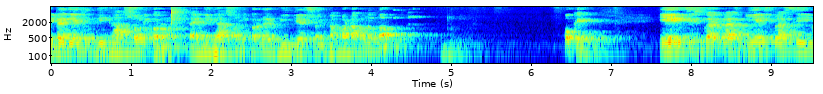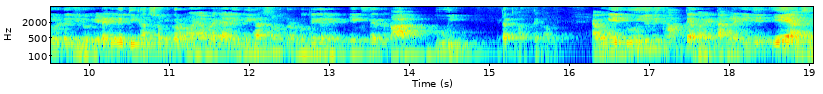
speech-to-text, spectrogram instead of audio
এটা যেহেতু দ্বিঘাত সমীকরণ, তাই দ্বিঘাত সমীকরণের বীজের সংখ্যা কটা হলো তো? দুটি okay x square plus x plus c equal to zero এটা যদি দ্বিঘাত সমীকরণ হয়, আমরা জানি দ্বিঘাত সমীকরণ হতে গেলে এক্সের ঘাত দুই, এটা থাকতে হবে। এবং এই দুই যদি থাকতে হয়, তাহলে এই যে এ আছে,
